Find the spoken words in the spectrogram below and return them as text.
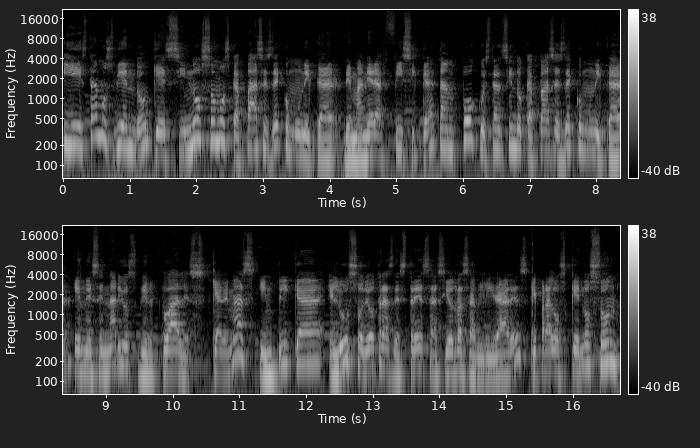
Y estamos viendo que si no somos capaces de comunicar de manera física, tampoco están siendo capaces de comunicar en escenarios virtuales, que además implica el uso de otras destrezas y otras habilidades que para los que no son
